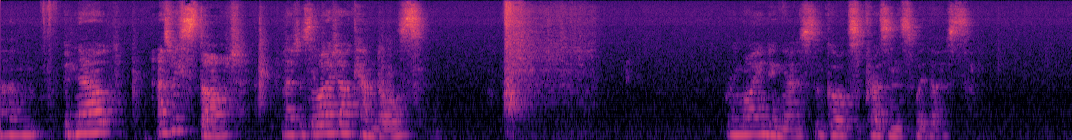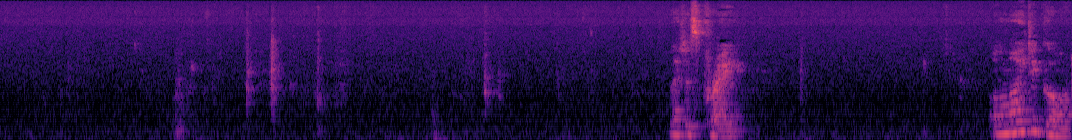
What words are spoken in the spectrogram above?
Um, but now, as we start, let us light our candles, reminding us of God's presence with us. Let us pray. Almighty God,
